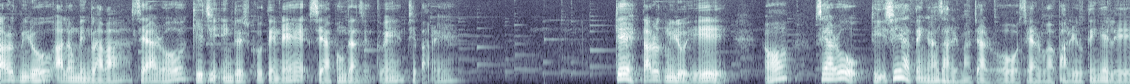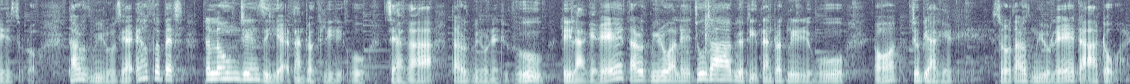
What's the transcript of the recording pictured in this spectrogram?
တာတို့သမီးတို့အားလုံးမင်္ဂလာပါဆရာတော့ KG English ကိုသင်တဲ့ဆရာဖုံးတန်စင်သွင်းဖြစ်ပါတယ်ကဲတာတို့သမီးတို့ရေနော်ဆရာတို့ဒီအရှိရသင်ခန်းစာတွေမှာကြတော့ဆရာတို့ကဘာတွေကိုသင်ခဲ့လဲဆိုတော့တာတို့သမီးတို့ဆရာ alphabet တစ်လုံးချင်းစီရဲ့အတန်အတွက်ကလေးတွေကိုဆရာကတာတို့သမီးတို့နဲ့အတူတူလေ့လာခဲ့တယ်တာတို့သမီးတို့ကလည်းစူးစမ်းပြီးတော့ဒီအတန်အတွက်ကလေးတွေကိုနော်ကြွပြခဲ့တယ်ဆိုတော့တာတို့သမီးတို့လည်းတအားတော့ပါတယ်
